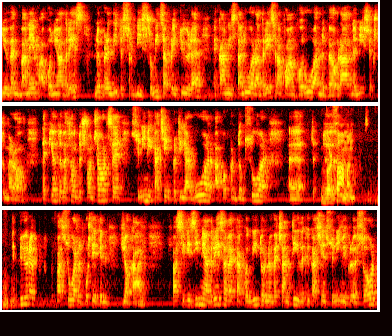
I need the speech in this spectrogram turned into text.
një vendbanim apo një adresë në brendi të Serbisë. Shumica prej tyre e kanë instaluar adresën apo ankoruar në Beograd, në Nish e kështu me radhë. Dhe kjo domethënë dëshmon qartë se synimi ka qenë për t'i larguar apo për të dobësuar bërthamën. përfaqësuar në pushtetin lokal. Pasivizimi i adresave ka goditur në veçanti dhe ky ka qenë synimi kryesor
